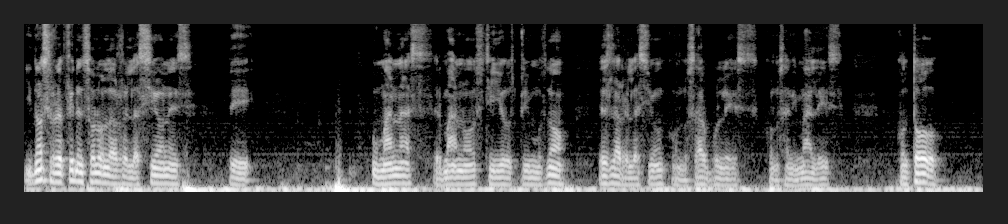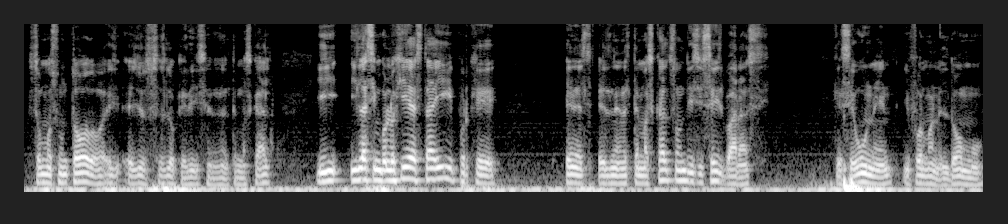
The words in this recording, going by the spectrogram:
y no se refieren solo a las relaciones de humanas, hermanos, tíos, primos, no, es la relación con los árboles, con los animales, con todo. Somos un todo, e-, ellos es lo que dicen en el Temazcal. Y, la simbología está ahí porque en el, en el son 16 varas que se unen y forman el domo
